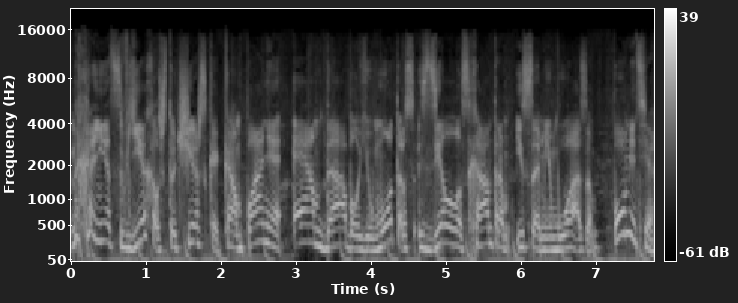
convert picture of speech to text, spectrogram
наконец въехал, что чешская компания MW Motors сделала с Хантером и самим УАЗом. Помните?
